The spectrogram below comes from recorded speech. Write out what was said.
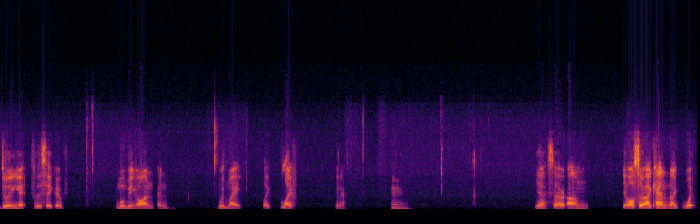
doing it for the sake of moving on and with my like life, you know. Mm. Yeah, so um yeah, also I can like what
